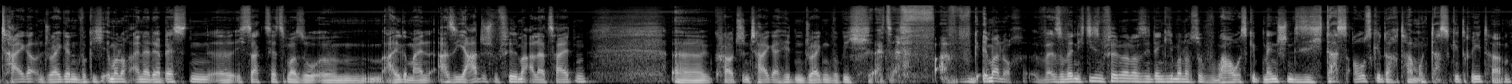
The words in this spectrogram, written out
Tiger und Dragon, wirklich immer noch einer der besten, äh, ich sag's jetzt mal so, ähm, allgemein asiatischen Filme aller Zeiten. Äh, Crouching Tiger, Hidden Dragon, wirklich also, immer noch. Also wenn ich diesen Film immer noch sehe, denke ich immer noch so, wow, es gibt Menschen, die sich das ausgedacht haben und das gedreht haben.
